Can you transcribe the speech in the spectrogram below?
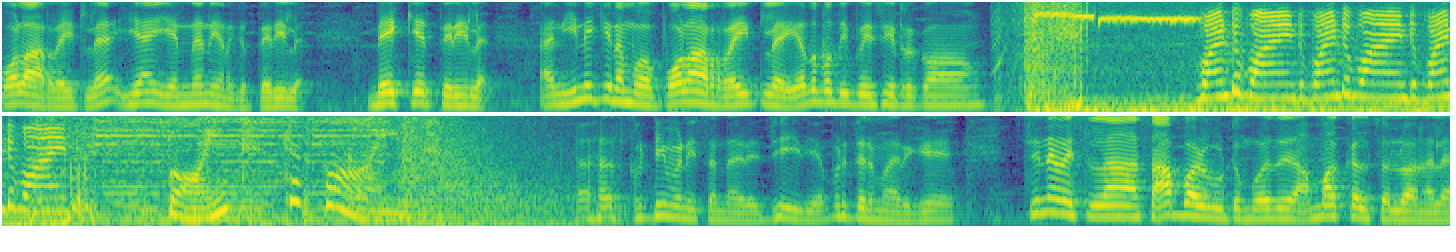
போலார் ரைட்டில் ஏன் என்னன்னு எனக்கு தெரியல. நேக்கே தெரியல. அண்ட் இன்னைக்கு நம்ம போலார் ரைட்டில் எதை பற்றி பேசிகிட்டு இருக்கோம்? Point, point to point. Point to point. அதாவது குட்டிமணி சொன்னார். ஜி இது எப்படி தெரியுமா இருக்கு? சின்ன வயசுலாம் சாப்பாடு ஊட்டும்போது அம்மாக்கள் சொல்லுவாங்கல்ல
